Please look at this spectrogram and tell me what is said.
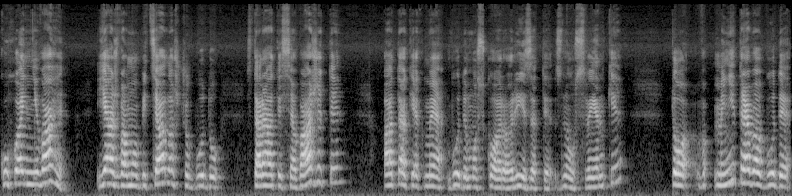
Кухонні ваги. Я ж вам обіцяла, що буду старатися важити. А так як ми будемо скоро різати знов свинки, то мені треба буде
